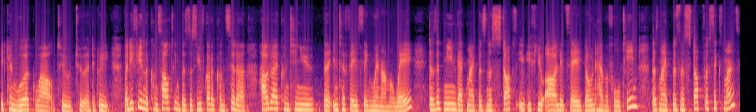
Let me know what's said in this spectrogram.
it can work well to to a degree. But if you're in the consulting business, you've got to consider how do I continue the interfacing when I'm away? Does it mean that my business stops? If, if you are, let's say, don't have a full team, does my business stop for six months?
